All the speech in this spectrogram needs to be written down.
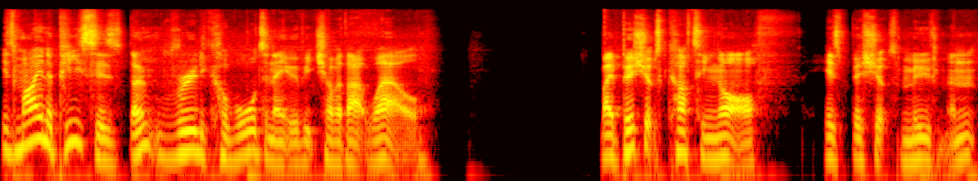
His minor pieces don't really coordinate with each other that well. My bishop's cutting off his bishop's movement.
